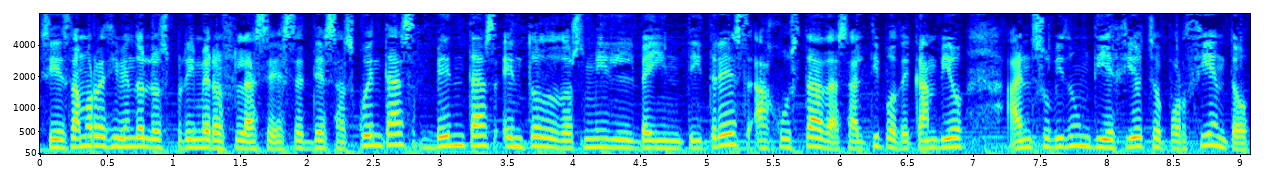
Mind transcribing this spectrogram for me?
Sí, estamos recibiendo los primeros flashes de esas cuentas. Ventas en todo 2023 ajustadas al tipo de cambio han subido un 18%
